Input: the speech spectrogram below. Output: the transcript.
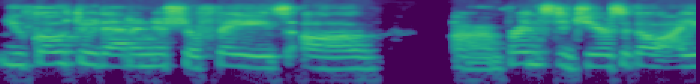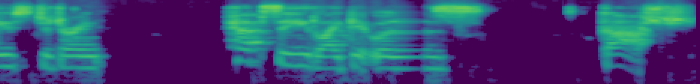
you go through that initial phase of, um, for instance, years ago, I used to drink Pepsi like it was, gosh,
